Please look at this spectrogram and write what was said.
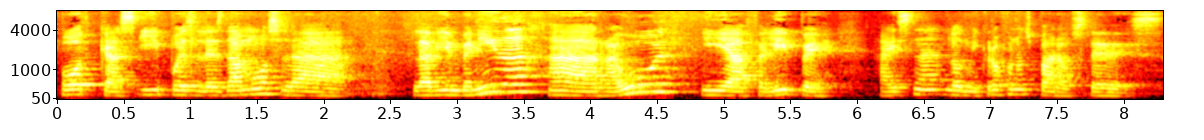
podcast. Y pues les damos la, la bienvenida a Raúl y a Felipe. Ahí están los micrófonos para ustedes.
